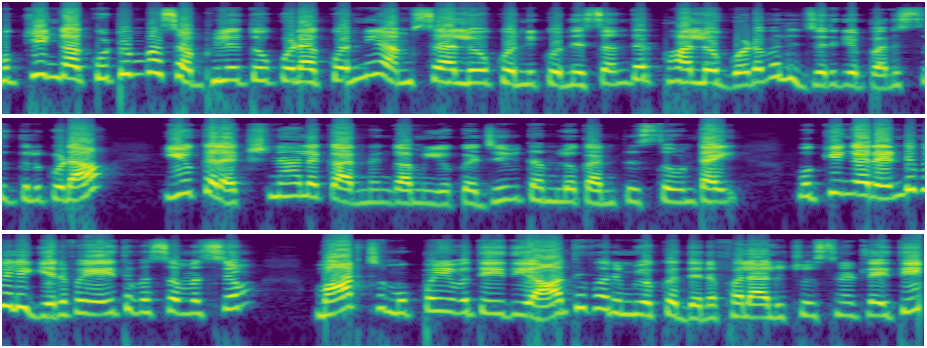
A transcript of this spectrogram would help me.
ముఖ్యంగా కుటుంబ సభ్యులతో కూడా కొన్ని అంశాల్లో కొన్ని కొన్ని సందర్భాల్లో గొడవలు జరిగే పరిస్థితులు కూడా ఈ యొక్క లక్షణాల కారణంగా మీ యొక్క జీవితంలో కనిపిస్తూ ఉంటాయి. ముఖ్యంగా రెండు వేల ఇరవై ఐదవ సంవత్సరం మార్చి ముప్పైవ తేదీ ఆదివారం యొక్క దినఫలాలు చూసినట్లయితే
